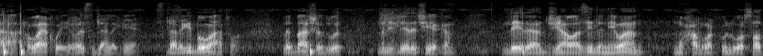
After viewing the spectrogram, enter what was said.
آه هو يا أخوي هو استدلالك إيه استدلالك بوهاتوا لباش دوت من ليرة شيء كم ليرة جاوازي لنيوان محرك الوسط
